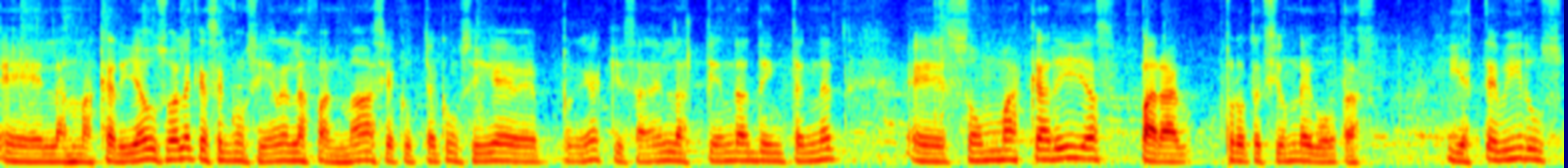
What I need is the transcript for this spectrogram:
eh, las mascarillas usuales que se consiguen en las farmacias, que usted consigue pues, quizás en las tiendas de internet, son mascarillas para protección de gotas y este virus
